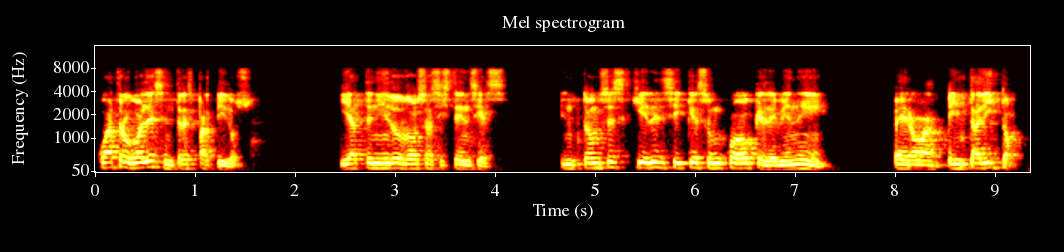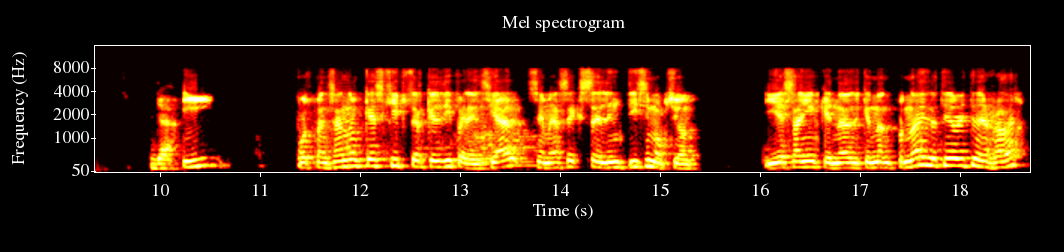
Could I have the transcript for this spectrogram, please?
cuatro goles en tres partidos y ha tenido dos asistencias. Entonces quiere decir que es un juego que le viene, pero pintadito. Ya. Y pues pensando en que es hipster, que es diferencial, se me hace excelentísima opción. Y es alguien que, nadie, que pues nadie lo tiene ahorita en el radar.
